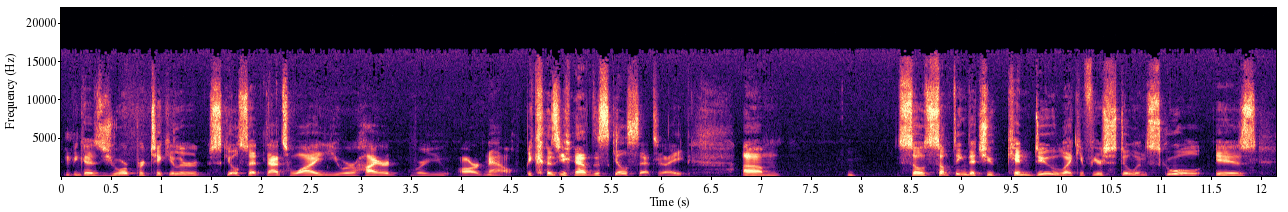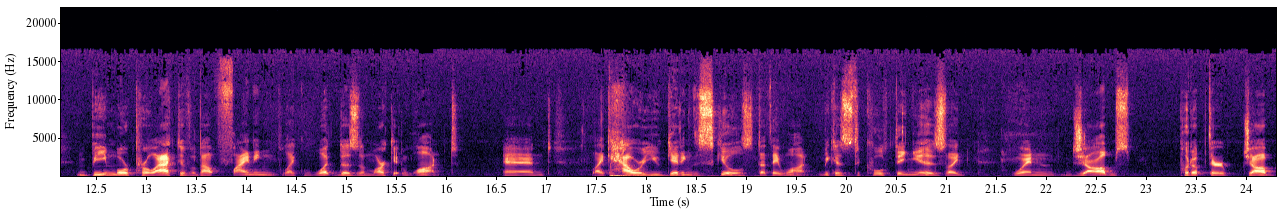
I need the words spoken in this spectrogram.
Mm-hmm. Because your particular skill set, that's why you were hired where you are now, because you have the skill sets, right? Um, so something that you can do, like if you're still in school, is be more proactive about finding like what does the market want, and like how are you getting the skills that they want? Because the cool thing is like when jobs put up their job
